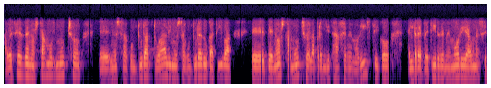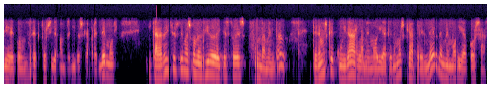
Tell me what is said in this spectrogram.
A veces denostamos mucho eh, nuestra cultura actual y nuestra cultura educativa eh, denosta mucho el aprendizaje memorístico, el repetir de memoria una serie de conceptos y de contenidos que aprendemos. Y cada vez yo estoy más convencido de que esto es fundamental. Tenemos que cuidar la memoria, tenemos que aprender de memoria cosas,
